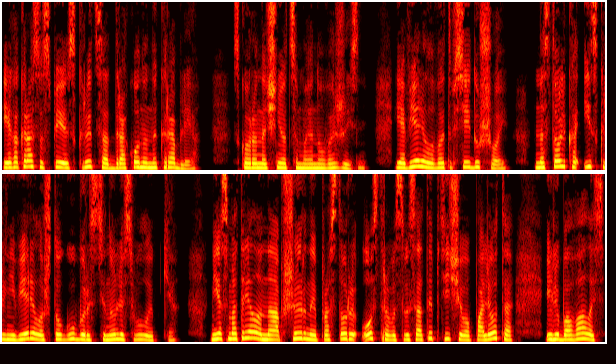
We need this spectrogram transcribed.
Я как раз успею скрыться от дракона на корабле. Скоро начнется моя новая жизнь. Я верила в это всей душой. Настолько искренне верила, что губы растянулись в улыбке. Я смотрела на обширные просторы острова с высоты птичьего полета и любовалась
